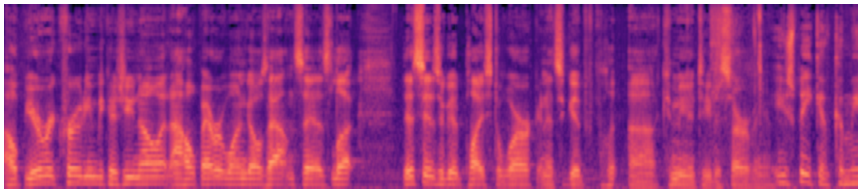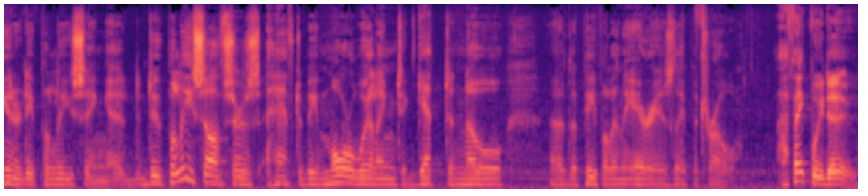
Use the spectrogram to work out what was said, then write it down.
I hope you're recruiting because you know it. And I hope everyone goes out and says, look, this is a good place to work and it's a good uh, community to serve in. You speak of community policing. Uh, do police officers have to be more willing to get to know uh, the people in the areas they patrol? I think we do.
